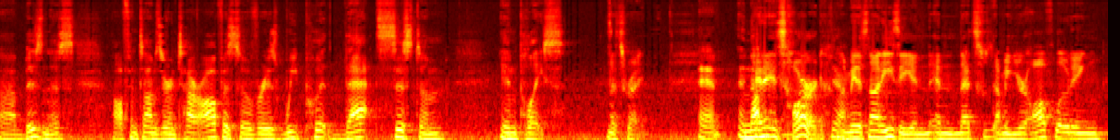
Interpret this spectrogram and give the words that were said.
uh, business oftentimes their entire office over is we put that system in place That's right. and and, not, and it's hard. Yeah. I mean, it's not easy, and and that's I mean, you're offloading.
